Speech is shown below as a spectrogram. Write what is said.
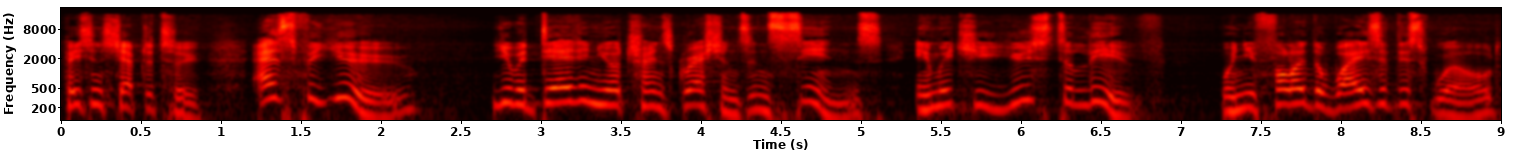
Ephesians chapter 2. As for you, you were dead in your transgressions and sins in which you used to live when you followed the ways of this world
